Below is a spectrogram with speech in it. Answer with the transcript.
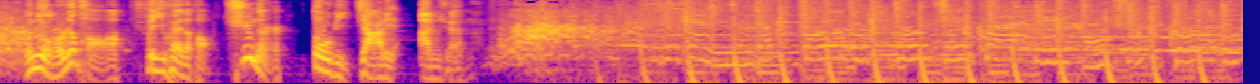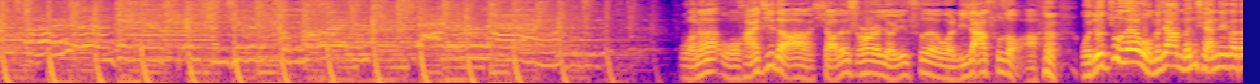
我扭头就跑啊，飞快的跑，去哪儿都比家里安全。我呢，我还记得啊，小的时候有一次我离家出走啊，我就坐在我们家门前那个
